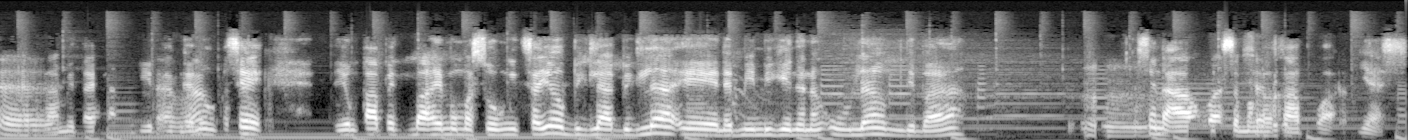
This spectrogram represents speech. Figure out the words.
Uh, Marami tayong nakikita ganun. Kasi yung kapitbahay mo masungit sa'yo, bigla-bigla, eh, nagmimigay na ng ulam, di ba? Mm. Kasi naawa sa mga Sabi, kapwa. Yes.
